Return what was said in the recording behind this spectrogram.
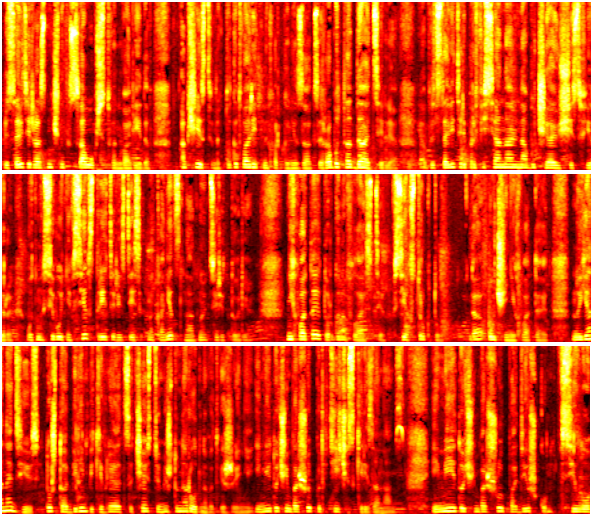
представители различных сообществ инвалидов, общественных, благотворительных организаций, работодатели, представители профессионально обучающей сферы. Вот мы сегодня все встретились здесь, наконец, на одной территории территории. Не хватает органов власти, всех структур да, очень не хватает. Но я надеюсь, то, что Обилимпик является частью международного движения, имеет очень большой политический резонанс, имеет очень большую поддержку в силу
